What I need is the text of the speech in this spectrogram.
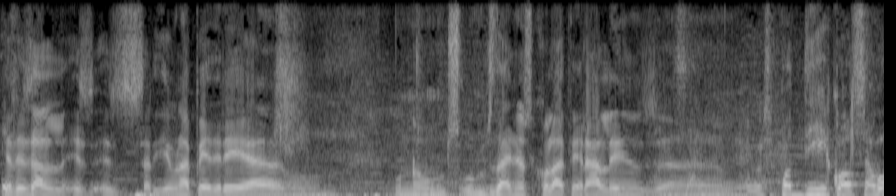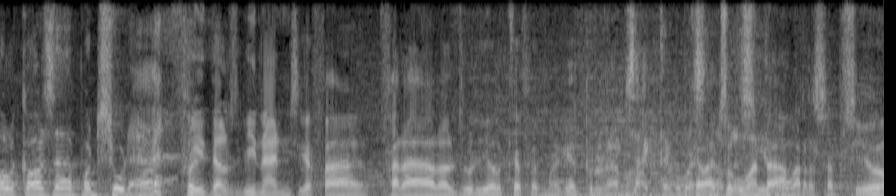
aquest és, el, és, és seria una pedrea, un, un, uns, uns daños colaterales eh, Es pot dir qualsevol cosa, pot sonar. fruit dels 20 anys que fa farà ara el juliol que fem aquest programa. Exacte, com a que abans ho comentàvem a recepció.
